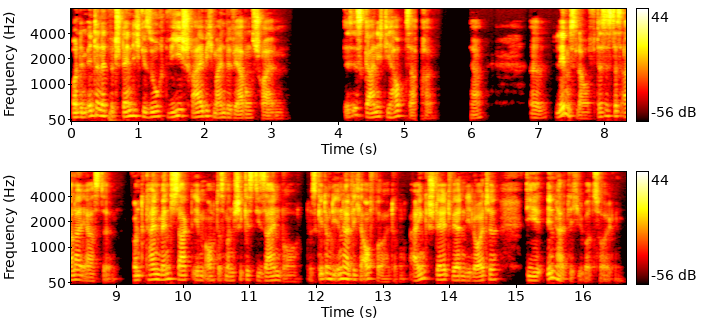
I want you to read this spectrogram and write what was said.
Und im Internet wird ständig gesucht, wie schreibe ich mein Bewerbungsschreiben. Das ist gar nicht die Hauptsache. Ja? Äh, Lebenslauf, das ist das allererste. Und kein Mensch sagt eben auch, dass man ein schickes Design braucht. Es geht um die inhaltliche Aufbereitung. Eingestellt werden die Leute, die inhaltlich überzeugen.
